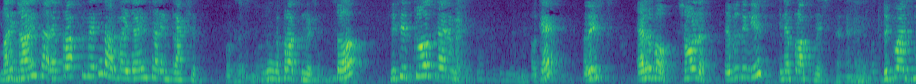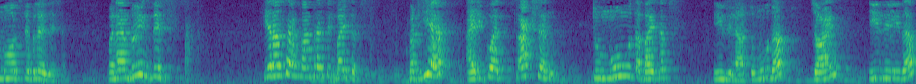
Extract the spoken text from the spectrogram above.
my joints are approximated or my joints are in traction? Approximation. So, this is closed kinematic. Okay, wrist, elbow, shoulder, everything is in approximation. Requires more stabilization. When I am doing this, here also I am contracting biceps. But here I require traction to move the biceps easily or to move the joint easily the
